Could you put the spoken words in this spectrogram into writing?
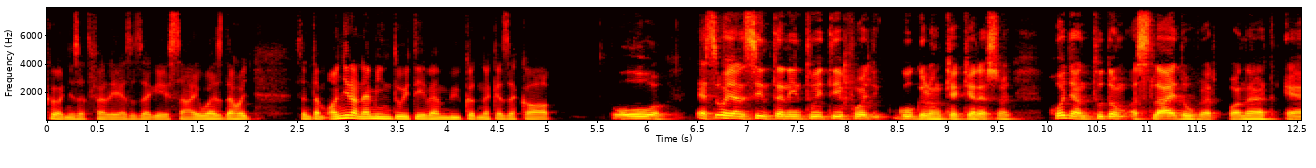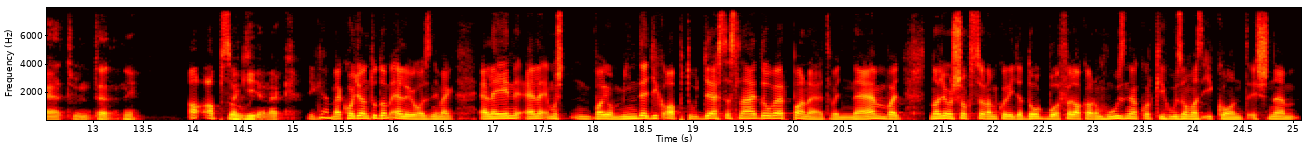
környezet felé ez az egész iOS, de hogy szerintem annyira nem intuitíven működnek ezek a... Ó, ez olyan szinten intuitív, hogy Google-on kell keresni, hogy hogyan tudom a slide over panelt eltüntetni. A, abszolút. Meg ilyenek. Igen, meg hogyan tudom előhozni, meg elején, ele, most vajon mindegyik app tudja ezt a slide over panelt, vagy nem, vagy nagyon sokszor, amikor így a dogból fel akarom húzni, akkor kihúzom az ikont, és nem,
